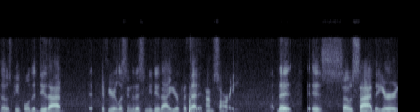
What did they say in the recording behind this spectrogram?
Those people that do that, if you're listening to this and you do that, you're pathetic. I'm sorry. That is so sad that you're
